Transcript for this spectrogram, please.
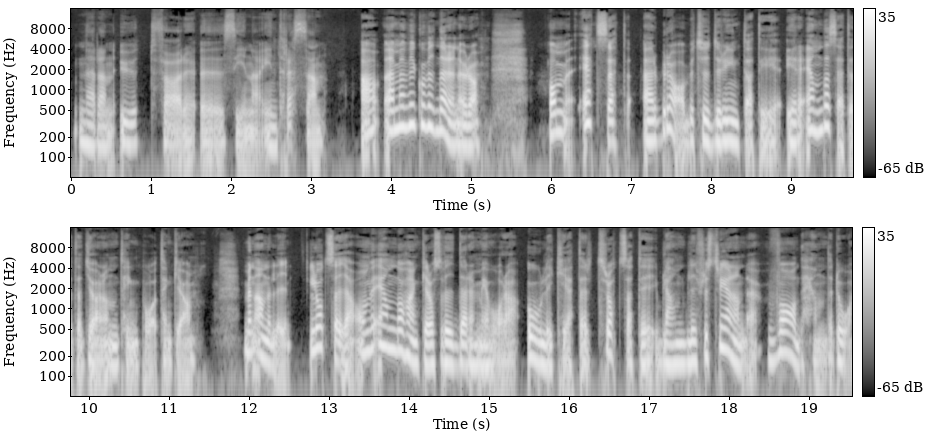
när den utför eh, sina intressen. Ja, men vi går vidare nu då. Om ett sätt är bra betyder det inte att det är det enda sättet att göra någonting på, tänker jag. Men Anneli, låt säga om vi ändå hankar oss vidare med våra olikheter, trots att det ibland blir frustrerande, vad händer då?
